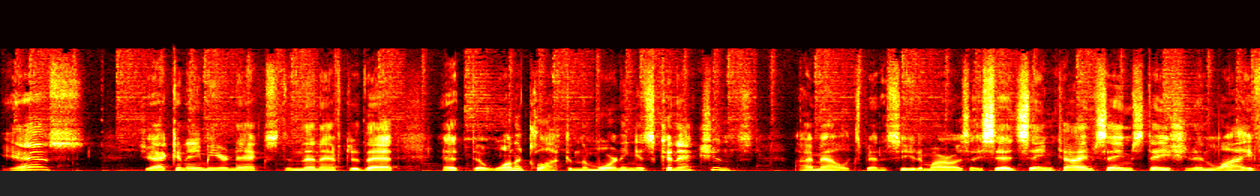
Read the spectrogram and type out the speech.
Yes, Jack and Amy are next. And then after that, at uh, 1 o'clock in the morning, is Connections. I'm Alex Benacia. Tomorrow, as I said, same time, same station in life.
